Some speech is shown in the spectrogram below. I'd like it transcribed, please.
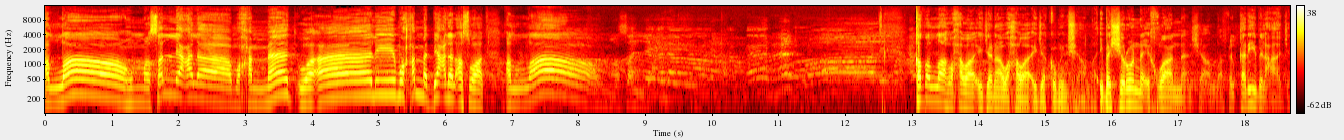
اللهم صل على محمد وآل محمد. بأعلى الأصوات. اللهم صل على قضى الله حوائجنا وحوائجكم إن شاء الله. يبشرون إخواننا إن شاء الله في القريب العاجل.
